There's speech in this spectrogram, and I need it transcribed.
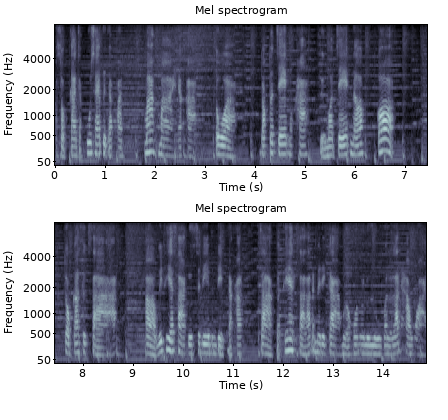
ประสบการณ์จากผู้ใช้ผลิตภัณฑ์มากมายนะคะ ตัวดรเจสนะคะ หรือมอเจสเนาะก็จบการศึกษาวิทยาศาสตร์ดุษฎีบัณฑิตนะคะ จากประเทศสหรัฐอเมริกา เมืองโฮโนลูลูวันรัฐฮาวาย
